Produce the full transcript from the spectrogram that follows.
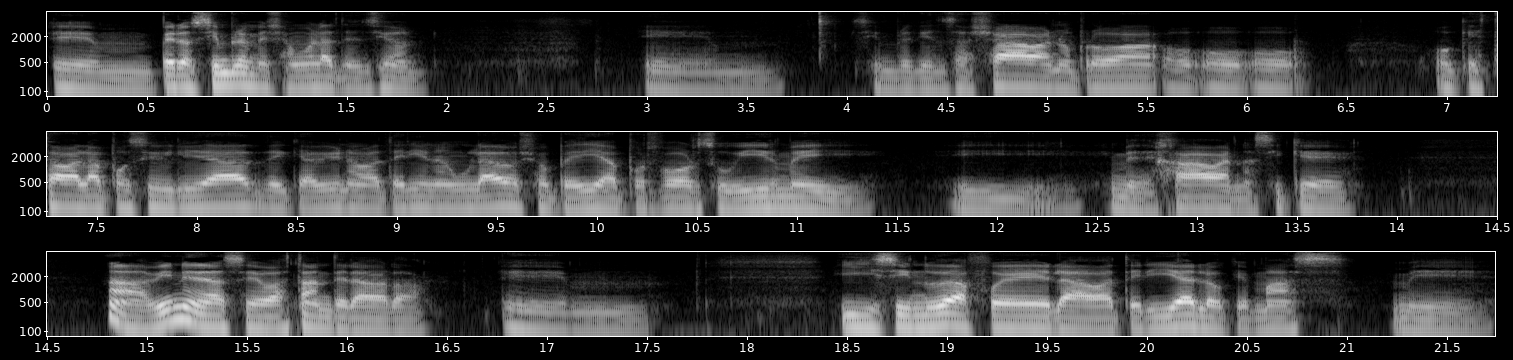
Em, pero siempre me llamó la atención. Em, siempre que ensayaban o, probaba, o, o, o, que estaba la posibilidad de que había una batería en algún lado, yo pedía por favor subirme y, y, y me dejaban. Así que, nada, viene de hace bastante, la verdad. Em, y sin duda fue la batería lo que más me.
